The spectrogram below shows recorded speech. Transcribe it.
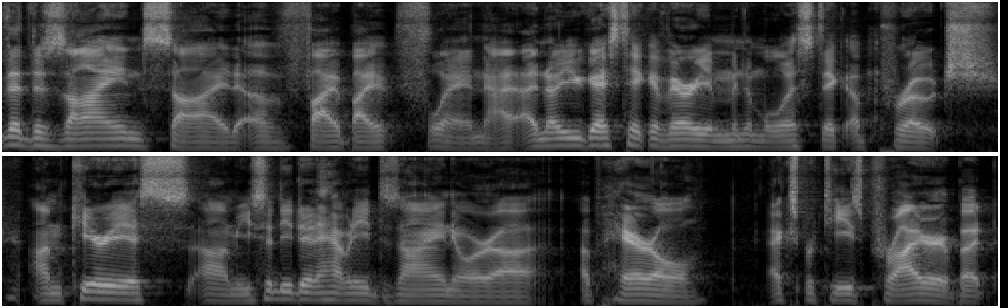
the design side of Five by Flynn, I, I know you guys take a very minimalistic approach. I'm curious. Um, you said you didn't have any design or uh, apparel expertise prior, but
